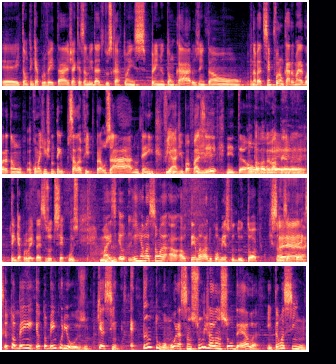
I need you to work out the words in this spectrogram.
É... Então tem que aproveitar, já que as anuidades dos cartões premium estão caros. Então, na verdade sempre foram caros, mas agora estão. Como a gente não tem sala VIP para usar, não tem viagem para fazer, então. Não tá valendo é... a pena, né? Tem que aproveitar esses outros recursos. Mas eu, em relação a, a, ao tema lá do começo do, do tópico, que são as É. AirTags, eu tô bem, eu tô bem curioso. Porque assim, é tanto rumor, a Samsung já lançou dela. Então, assim,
